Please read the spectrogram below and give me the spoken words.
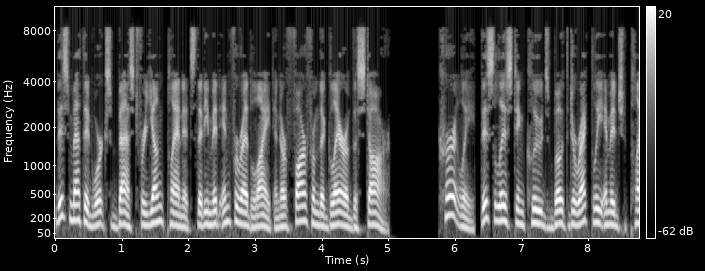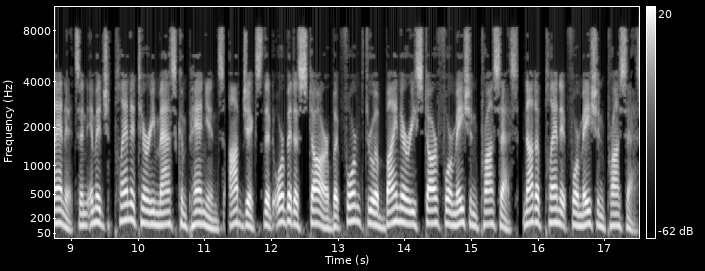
This method works best for young planets that emit infrared light and are far from the glare of the star. Currently, this list includes both directly imaged planets and imaged planetary mass companions objects that orbit a star but formed through a binary star formation process, not a planet formation process.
